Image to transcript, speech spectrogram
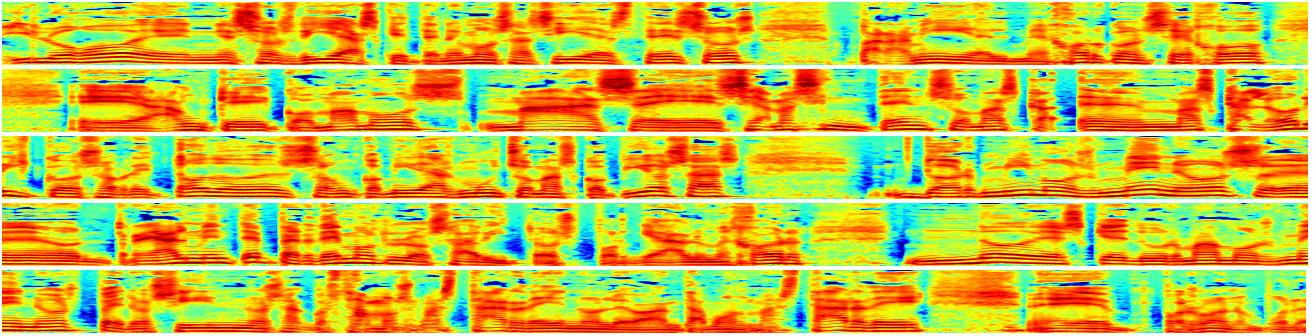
Y luego en esos días que tenemos así excesos, para mí el mejor consejo, eh, aunque comamos más, eh, sea más intenso, más, eh, más calórico, sobre todo, son comidas mucho más copiosas, dormimos menos, realmente perdemos los hábitos, porque a lo mejor no es que durmamos menos, pero sí nos acostamos más tarde, nos levantamos más tarde, pues bueno, pues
